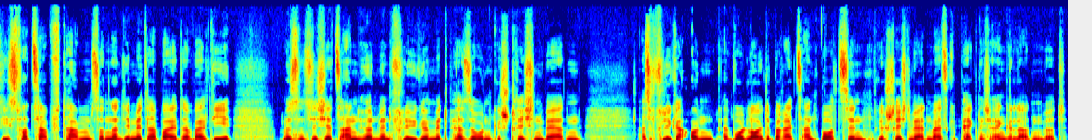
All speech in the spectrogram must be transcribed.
die es verzapft haben, sondern die Mitarbeiter, weil die müssen sich jetzt anhören, wenn Flüge mit Personen gestrichen werden, also Flüge, on, wo Leute bereits an Bord sind, gestrichen werden, weil das Gepäck nicht eingeladen wird.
